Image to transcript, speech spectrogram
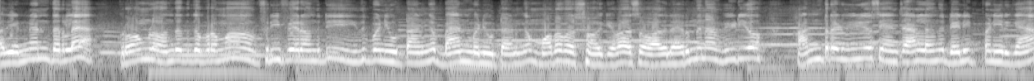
அது என்னன்னு தெரில க்ரோமில் வந்ததுக்கப்புறமா ஃப்ரீ ஃபயரை வந்துட்டு இது பண்ணி விட்டானுங்க பேன் பண்ணி விட்டானுங்க மொதல் வருஷம். ஓகேவா ஸோ அதில் இருந்து நான் வீடியோ ஹண்ட்ரட் வீடியோஸ் என் சேனலில் வந்து டெலிட் பண்ணியிருக்கேன்.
